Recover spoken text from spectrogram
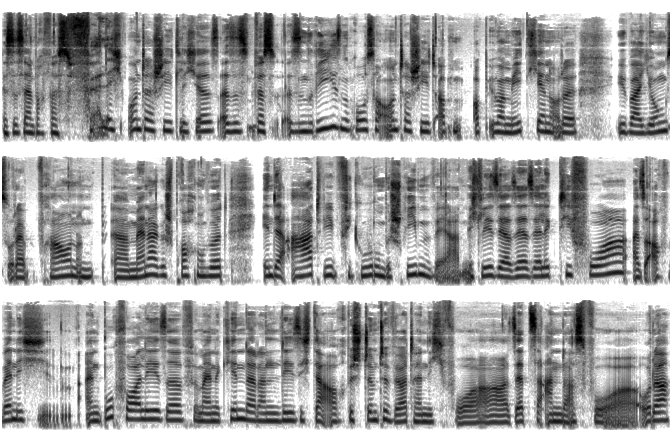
es ist einfach was völlig Unterschiedliches. Also es ist, was, es ist ein riesengroßer Unterschied, ob, ob über Mädchen oder über Jungs oder Frauen und äh, Männer gesprochen wird, in der Art, wie Figuren beschrieben werden. Ich lese ja sehr selektiv vor. Also auch wenn ich ein Buch vorlese für meine Kinder, dann lese ich da auch bestimmte Wörter nicht vor, Sätze anders vor. Oder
